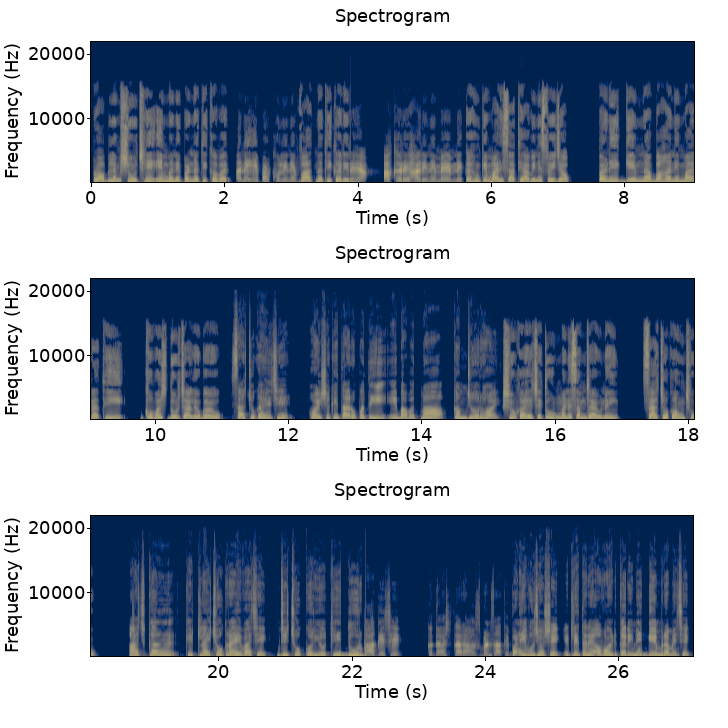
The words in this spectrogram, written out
પ્રોબ્લેમ શું છે એ મને પણ નથી ખબર. અને એ પણ ખુલીને વાત નથી કરી રહ્યા. આખરે હારીને મેં એમને કહ્યું કે મારી સાથે આવીને સુઈ જાઓ. પણ એ ગેમના બહાને મારાથી ખૂબ જ દૂર ચાલ્યો ગયો. સાચું કહે છે? હોઈ શકે તારો પતિ એ બાબતમાં કમજોર હોય. શું કહે છે તું? મને સમજાયું નહીં. સાચું કહું છું. આજકાલ કેટલાય છોકરા એવા છે જે છોકરીઓથી દૂર ભાગે છે. કદાચ તારા હસબન્ડ સાથે પણ એવું જ હશે એટલે તને અવોઇડ કરીને ગેમ રમે છે.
